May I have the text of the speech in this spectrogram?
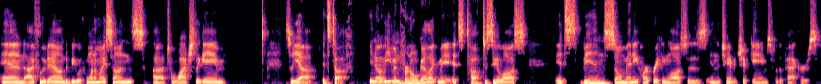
And I flew down to be with one of my sons uh, to watch the game. So, yeah, it's tough. You know, even for an old guy like me, it's tough to see a loss it's been so many heartbreaking losses in the championship games for the Packers.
